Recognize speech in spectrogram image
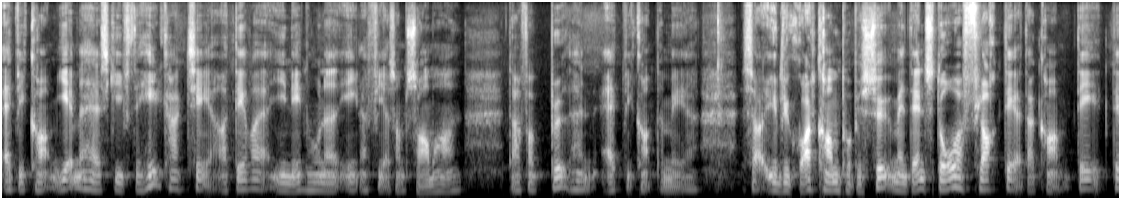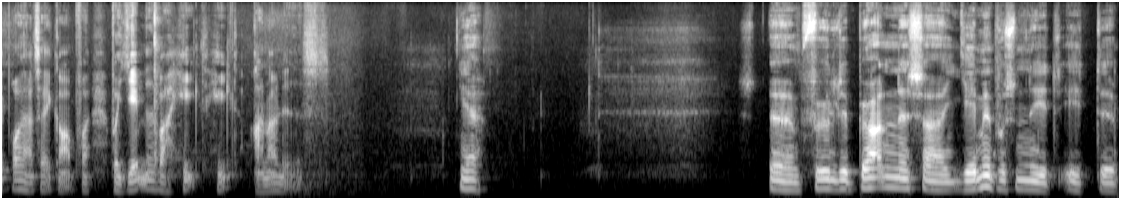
at vi kom. Hjemmet havde skiftet helt karakter, og det var i 1981 om sommeren der forbød han, at vi kom der mere. Så vi kunne godt komme på besøg, men den store flok der, der kom, det, det brød han sig ikke om, for, for hjemmet var helt, helt anderledes. Ja. Øh, følte børnene sig hjemme på sådan et, et, øh,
